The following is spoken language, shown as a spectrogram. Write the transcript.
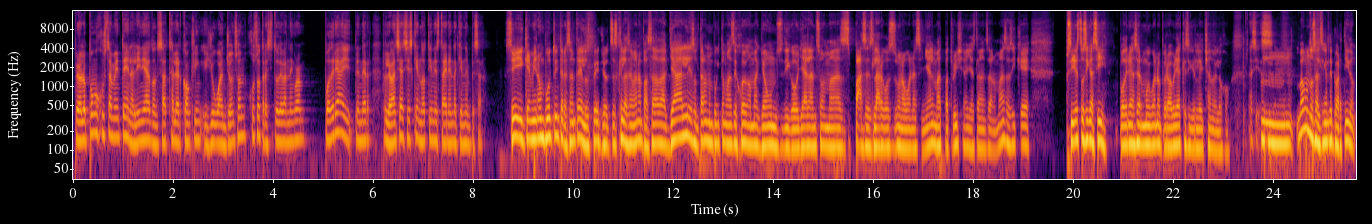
pero lo pongo justamente en la línea donde está Tyler Conklin y Juwan Johnson, justo atrásito de Van Engram. Podría tener relevancia si es que no tienes Tyrant a quien empezar. Sí, que mira, un punto interesante de los Patriots es que la semana pasada ya le soltaron un poquito más de juego a Mac Jones. Digo, ya lanzó más pases largos, es una buena señal. Matt Patricia ya está lanzando más. Así que si esto sigue así, podría ser muy bueno, pero habría que seguirle echando el ojo. Así es. Mm, vámonos al siguiente partido,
